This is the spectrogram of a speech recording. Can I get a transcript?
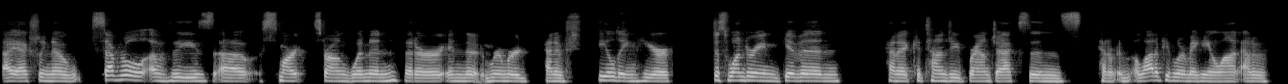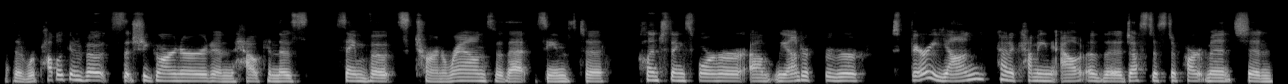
I actually know several of these uh, smart, strong women that are in the mm-hmm. rumored kind of fielding here. Just wondering, given kind of Ketanji Brown Jackson's kind of a lot of people are making a lot out of the Republican votes that she garnered and how can those same votes turn around. So that seems to clinch things for her. Um, Leondra Kruger was very young, kind of coming out of the Justice Department. And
